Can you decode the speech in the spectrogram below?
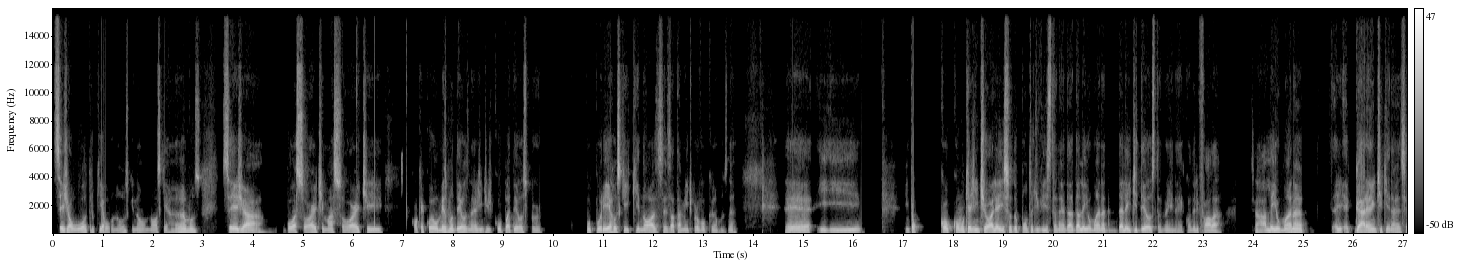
Seja o outro que errou conosco, e não nós que erramos, seja boa sorte, má sorte, qualquer coisa, ou mesmo Deus, né? A gente culpa Deus por, por, por erros que, que nós exatamente provocamos, né? É, e, e, então, como que a gente olha isso do ponto de vista, né, da, da lei humana, da lei de Deus também, né? Quando ele fala a lei humana é, é, garante que, né, se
